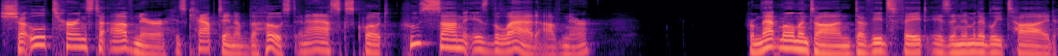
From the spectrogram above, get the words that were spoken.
Shaul turns to Avner, his captain of the host, and asks, quote, Whose son is the lad, Avner? From that moment on, David's fate is inimitably tied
